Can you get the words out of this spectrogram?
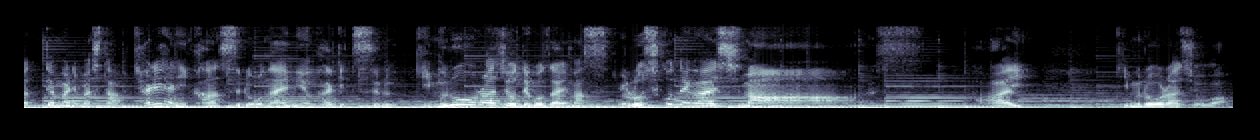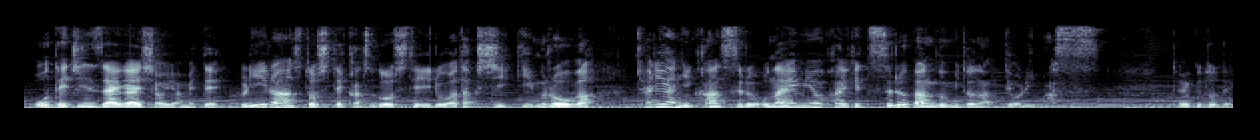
やってまいりました。キャリアに関するお悩みを解決するギムローラジオでございます。よろしくお願いします。はい。ギムローラジオは大手人材会社を辞めてフリーランスとして活動している私ギムローがキャリアに関するお悩みを解決する番組となっております。ということで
